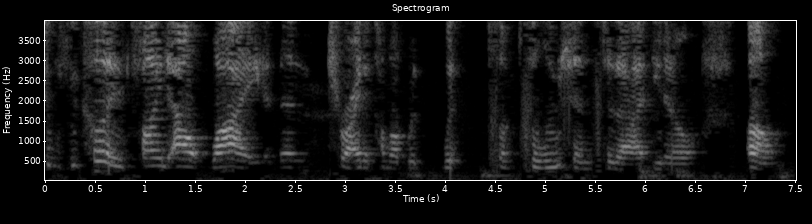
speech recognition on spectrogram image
if we could find out why, and then try to come up with with some solutions to that. You know, um,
